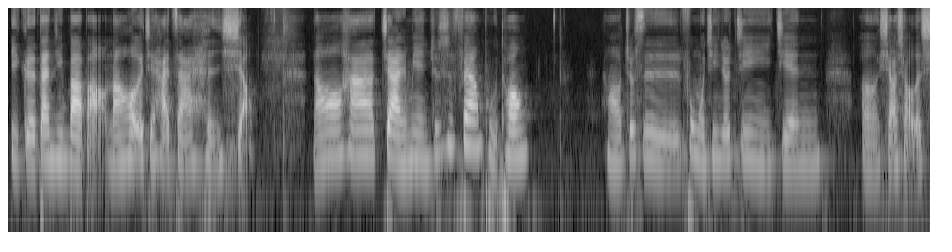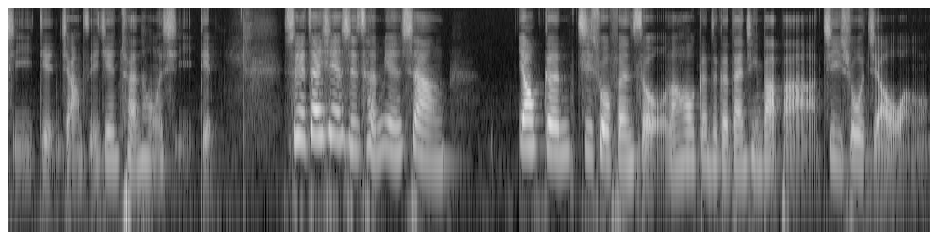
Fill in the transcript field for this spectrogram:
一个单亲爸爸，然后而且孩子还很小，然后他家里面就是非常普通，然后就是父母亲就经营一间呃小小的洗衣店这样子，一间传统的洗衣店，所以在现实层面上。要跟季硕分手，然后跟这个单亲爸爸季硕交往，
